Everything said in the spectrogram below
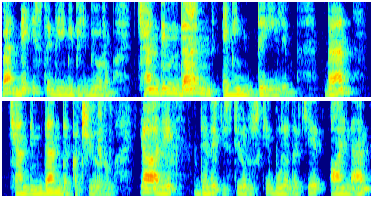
ben ne istediğimi bilmiyorum. Kendimden emin değilim. Ben kendimden de kaçıyorum. Yani demek istiyoruz ki buradaki aynen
